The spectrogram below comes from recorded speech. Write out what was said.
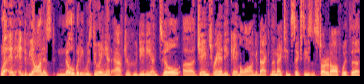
well, and, and to be honest, nobody was doing it after Houdini until, uh, James Randi came along. And back in the 1960s, it started off with, uh,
